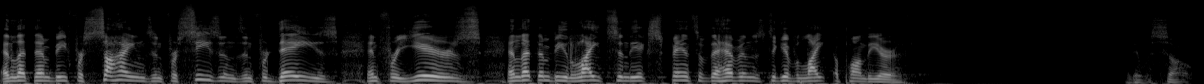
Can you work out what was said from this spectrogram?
and let them be for signs and for seasons and for days and for years, and let them be lights in the expanse of the heavens to give light upon the earth. And it was so.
